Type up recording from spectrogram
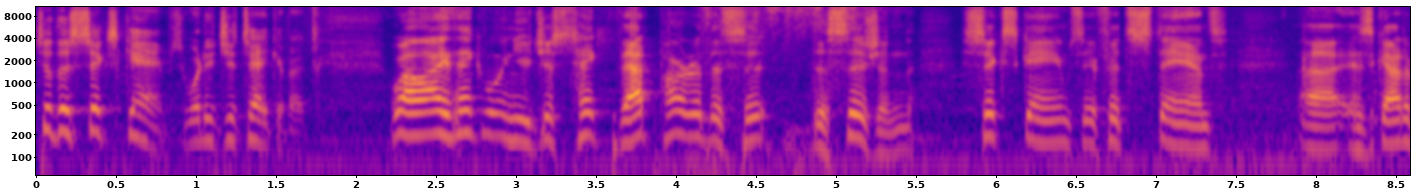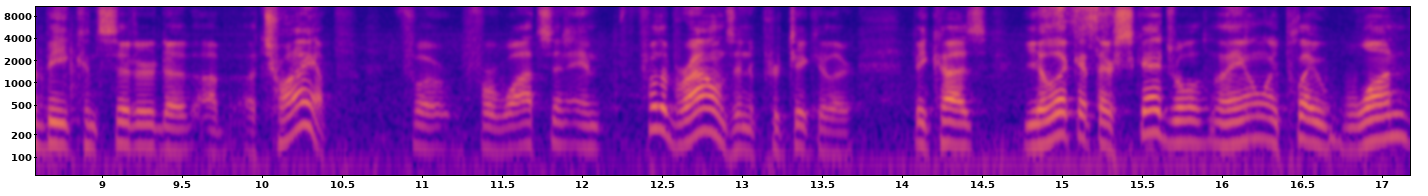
to the six games. What did you take of it? Well, I think when you just take that part of the decision, six games, if it stands, uh, has got to be considered a, a, a, triumph for, for Watson and for the Browns in particular, because you look at their schedule, they only play one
